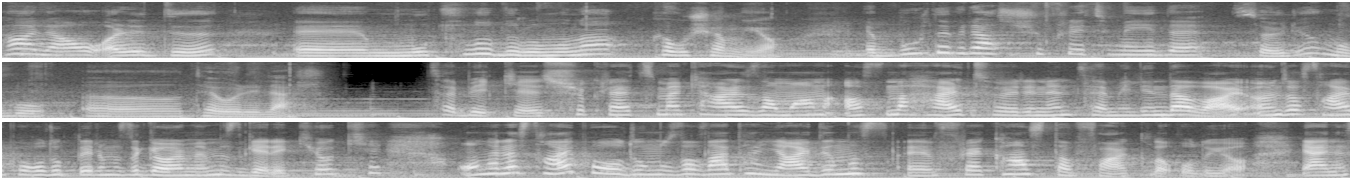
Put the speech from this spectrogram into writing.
Hala o aradığı e, mutlu durumuna kavuşamıyor. E, burada biraz şükretmeyi de söylüyor mu bu e, teoriler? Tabii ki şükretmek her zaman aslında her teorinin temelinde var. Önce sahip olduklarımızı görmemiz gerekiyor ki onlara sahip olduğumuzda zaten yaydığımız e, frekans da farklı oluyor. Yani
